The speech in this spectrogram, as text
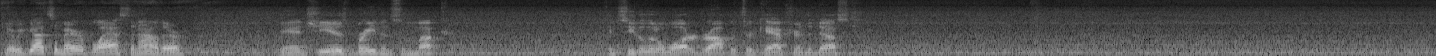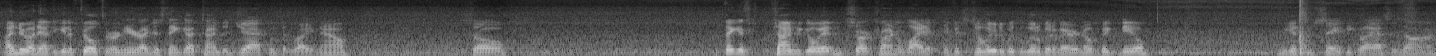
Okay, we got some air blasting out of there. And she is breathing some muck. You can see the little water droplets are capturing the dust. I knew I'd have to get a filter in here. I just ain't got time to jack with it right now. So, I think it's time to go ahead and start trying to light it. If it's diluted with a little bit of air, no big deal. Let me get some safety glasses on.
